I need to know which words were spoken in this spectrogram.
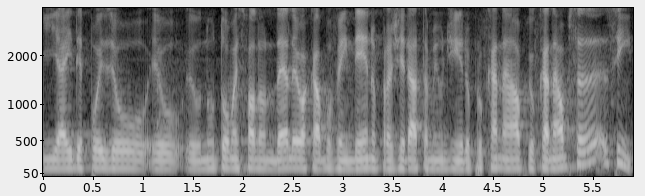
E aí depois eu, eu, eu não tô mais falando dela, eu acabo vendendo para gerar também um dinheiro pro canal. Porque o canal precisa, assim,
